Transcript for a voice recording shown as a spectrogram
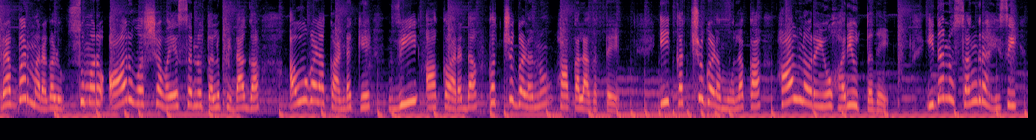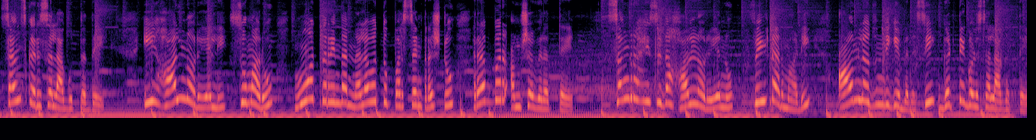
ರಬ್ಬರ್ ಮರಗಳು ಸುಮಾರು ಆರು ವರ್ಷ ವಯಸ್ಸನ್ನು ತಲುಪಿದಾಗ ಅವುಗಳ ಕಾಂಡಕ್ಕೆ ವಿ ಆಕಾರದ ಕಚ್ಚುಗಳನ್ನು ಹಾಕಲಾಗುತ್ತೆ. ಈ ಕಚ್ಚುಗಳ ಮೂಲಕ ಹಾಲ್ನೊರೆಯು ಹರಿಯುತ್ತದೆ. ಇದನ್ನು ಸಂಗ್ರಹಿಸಿ ಸಂಸ್ಕರಿಸಲಾಗುತ್ತದೆ. ಈ ಹಾಲ್ನೊರೆಯಲ್ಲಿ ಸುಮಾರು ಮೂವತ್ತರಿಂದ ನಲವತ್ತು ಪರ್ಸೆಂಟ್ರಷ್ಟು ರಬ್ಬರ್ ಅಂಶವಿರುತ್ತೆ. ಸಂಗ್ರಹಿಸಿದ ಹಾಲ್ನೊರೆಯನ್ನು ಫಿಲ್ಟರ್ ಮಾಡಿ ಆಮ್ಲದೊಂದಿಗೆ ಬೆರೆಸಿ ಗಟ್ಟಿಗೊಳಿಸಲಾಗುತ್ತೆ.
